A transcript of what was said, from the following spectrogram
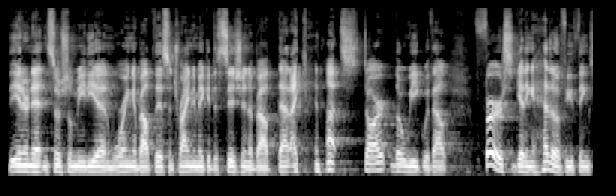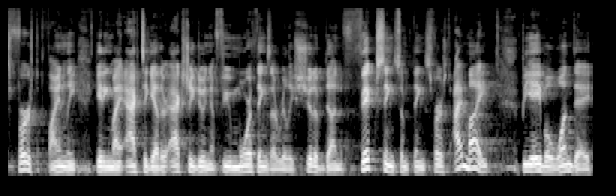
the internet and social media and worrying about this and trying to make a decision about that. I cannot start the week without first getting ahead of a few things, first finally getting my act together, actually doing a few more things I really should have done, fixing some things first. I might be able one day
